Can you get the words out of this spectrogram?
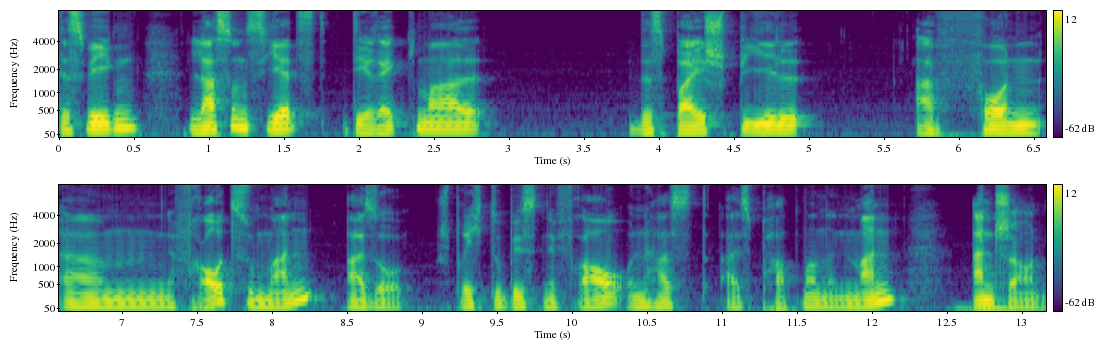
Deswegen lass uns jetzt direkt mal das Beispiel äh, von ähm, Frau zu Mann, also sprich du bist eine Frau und hast als Partner einen Mann, anschauen.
